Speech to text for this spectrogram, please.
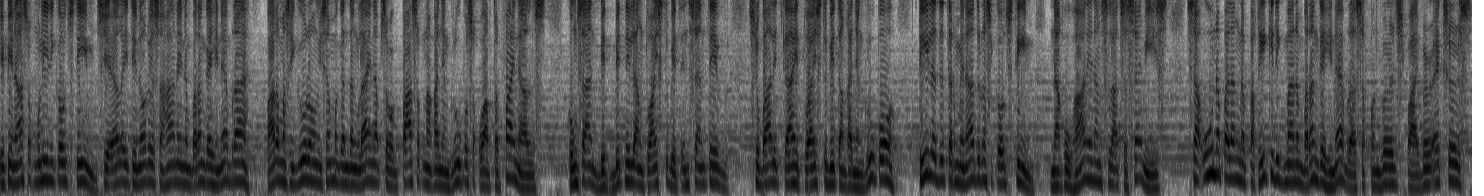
Ipinasok muli ni Coach Team si LA Tenorio sa hanay ng Barangay Hinebra para masiguro ang isang magandang lineup sa pagpasok ng kanyang grupo sa quarterfinals kung saan bit-bit nila ang twice to beat incentive. Subalit kahit twice to beat ang kanyang grupo, tila determinado na si Coach Team na kuhanin ang slot sa semis sa una pa lang na pakikidigma ng Barangay Hinebra sa Converge Fiber Xers.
